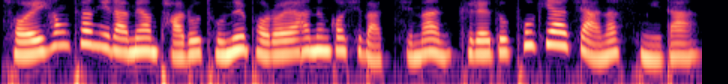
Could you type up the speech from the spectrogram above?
저의 형편이라면 바로 돈을 벌어야 하는 것이 맞지만 그래도 포기하지 않았습니다.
